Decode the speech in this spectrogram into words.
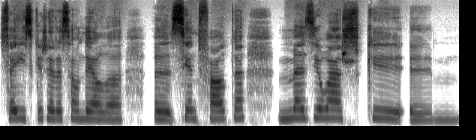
se é isso que a geração dela uh, sente falta, mas eu acho que um,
